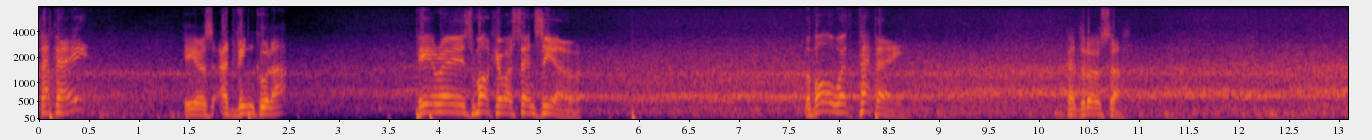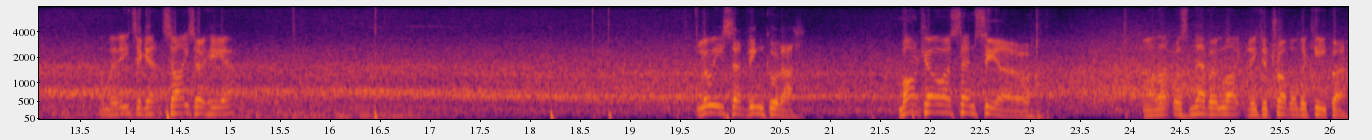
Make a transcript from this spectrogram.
Pepe. Here's Advincula. Here is Marco Asensio. The ball with Pepe. Pedrosa. And they need to get tighter here. Luis Advincula. Marco Asensio. Now that was never likely to trouble the keeper.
